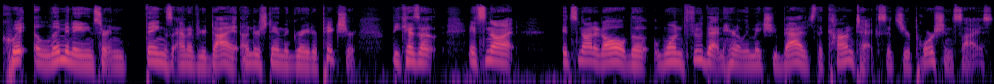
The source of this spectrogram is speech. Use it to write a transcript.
quit eliminating certain things out of your diet. Understand the greater picture because uh, it's not it's not at all the one food that inherently makes you bad. It's the context. It's your portion size.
